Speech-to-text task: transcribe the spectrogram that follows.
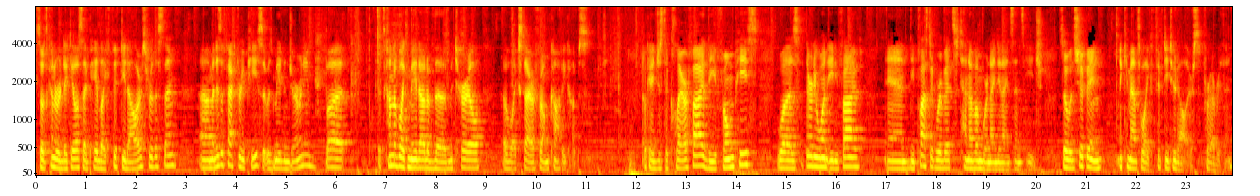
So it's kind of ridiculous. I paid like $50 for this thing. Um, it is a factory piece. It was made in Germany, but it's kind of like made out of the material of like styrofoam coffee cups. Okay, just to clarify, the foam piece was $31.85 and the plastic rivets, 10 of them were 99 cents each. So with shipping, it came out to like $52 for everything.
